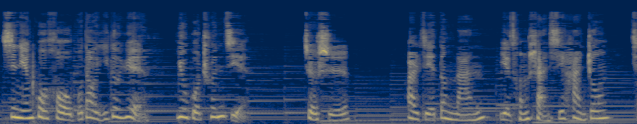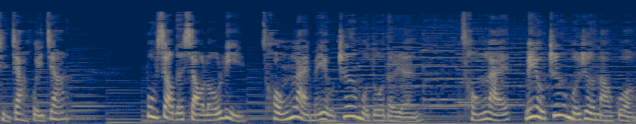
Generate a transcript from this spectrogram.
新年过后不到一个月，又过春节，这时，二姐邓楠也从陕西汉中请假回家。部校的小楼里从来没有这么多的人，从来没有这么热闹过。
